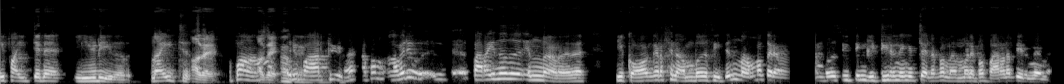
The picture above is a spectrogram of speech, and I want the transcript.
ഈ ഫൈറ്റിനെ ലീഡ് ചെയ്തത്. നയിച്ചത് അപ്പൊ ആ ഒരു. പാർട്ടിയുടെ അപ്പം അവർ പറയുന്നത് എന്താണ്? ഈ കോൺഗ്രസിന് അമ്പത് സീറ്റും നമുക്കൊരു അമ്പത് സീറ്റും കിട്ടിയിരുന്നെങ്കിൽ ചിലപ്പോ നമ്മളിപ്പോ ഭരണത്തിരുന്നേനെ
